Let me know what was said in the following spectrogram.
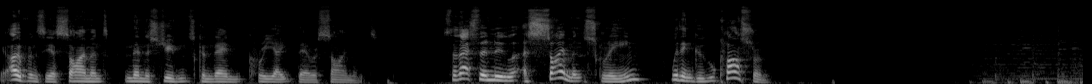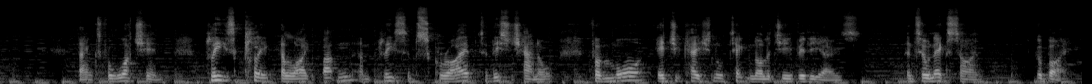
it opens the assignment and then the students can then create their assignment. So that's the new assignment screen within Google Classroom. Thanks for watching. Please click the like button and please subscribe to this channel for more educational technology videos. Until next time, goodbye.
